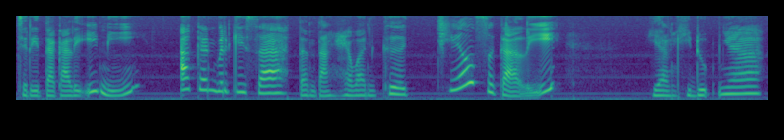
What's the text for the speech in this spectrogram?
Cerita kali ini akan berkisah tentang hewan kecil sekali Yang hidupnya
